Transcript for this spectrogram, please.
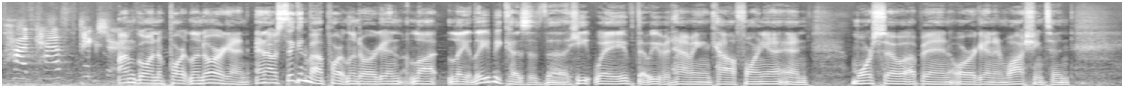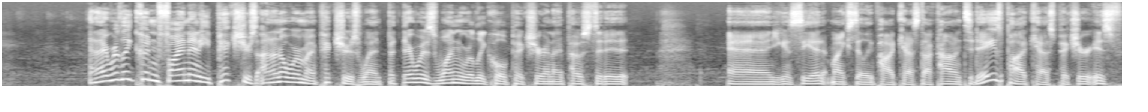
podcast picture. I'm going to Portland, Oregon. And I was thinking about Portland, Oregon a lot lately because of the heat wave that we've been having in California and more so up in Oregon and Washington. And I really couldn't find any pictures. I don't know where my pictures went, but there was one really cool picture and I posted it. And you can see it at mikesdailypodcast.com. And today's podcast picture is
